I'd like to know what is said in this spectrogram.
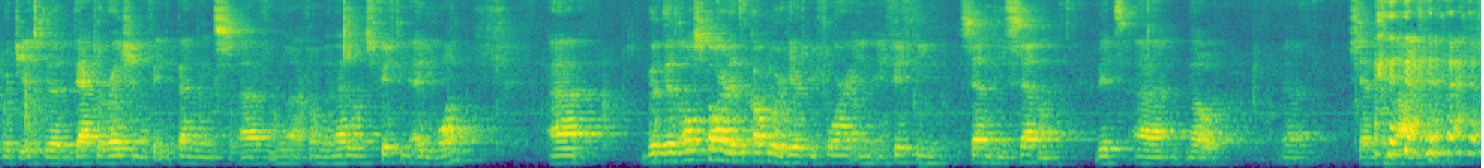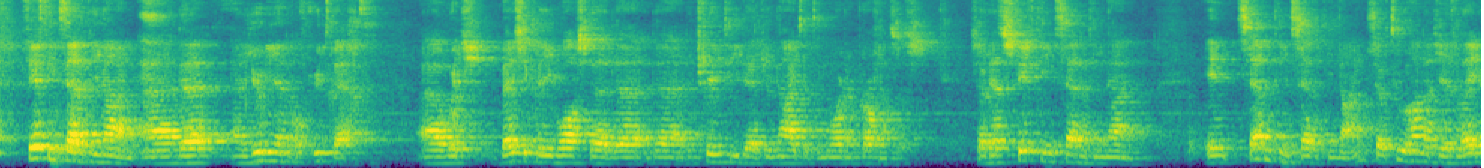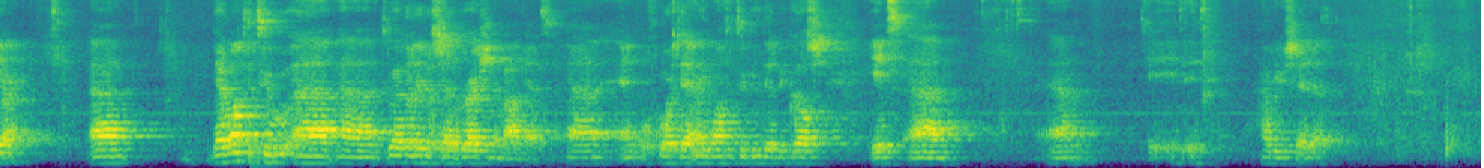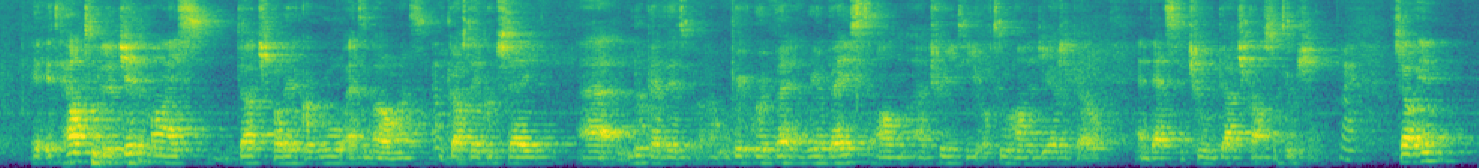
which is the Declaration of Independence uh, from, uh, from the Netherlands, 1581. Uh, but that all started a couple of years before in, in 1577 with, uh, no, uh, 79. 1579, uh, the uh, Union of Utrecht, uh, which basically was the, the, the, the treaty that united the northern provinces. So that's 1579. In 1779, so 200 years later, um, they wanted to, uh, uh, to have a little celebration about that. Uh, and of course, they only wanted to do that because it, um, um, it, it, how do you say that? It, it helped to legitimize Dutch political rule at the moment because they could say, uh, look at it, we're, we're based on a treaty of 200 years ago, and that's the true Dutch constitution. Right. So in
